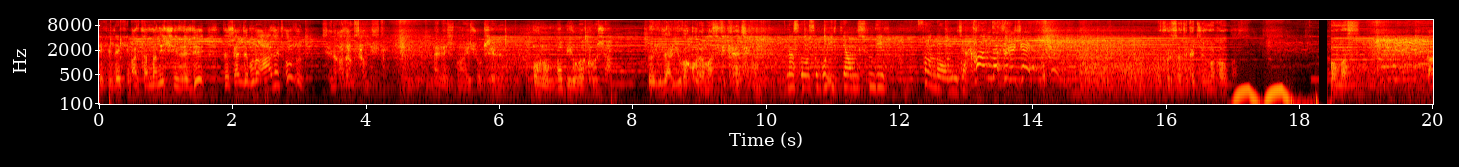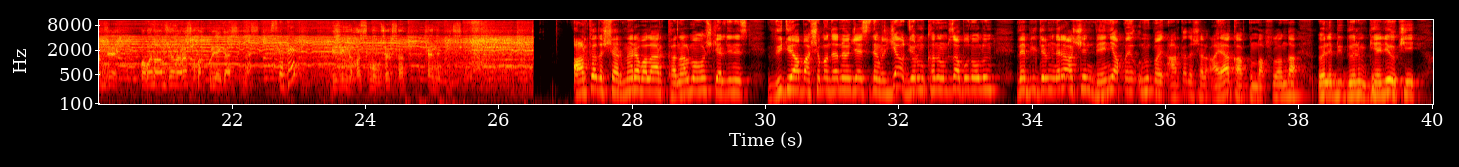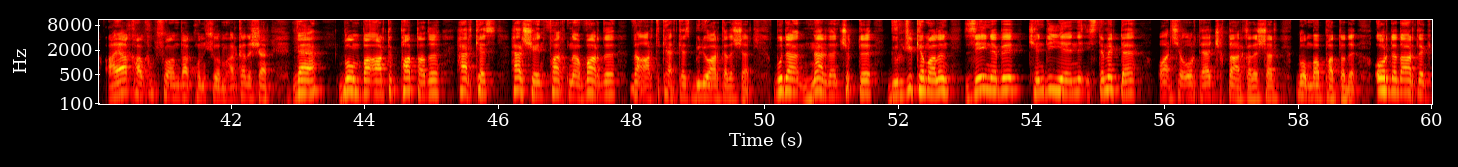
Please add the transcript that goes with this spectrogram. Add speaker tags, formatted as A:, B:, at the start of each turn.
A: şekilde ki.
B: Arkandan iş çevrildi ve sen de buna alet oldun. Seni adam sanmıştım.
C: Ben Esma'yı çok seviyorum. Onunla bir yuva kuracağım.
B: Ölüler yuva kuramaz Fikret.
D: Nasıl olsa bu ilk yanlışım değil. Son da olmayacak. Kan dökülecek.
C: Bu fırsatı kaçırmak olmaz. Olmaz.
B: Gamze, babanı amcan ara sabah buraya gelsinler.
D: Sebep?
C: Bizimle hasım olacaksan kendin bilirsin.
E: Arkadaşlar merhabalar kanalıma hoş geldiniz. Videoya başlamadan önce sizden rica ediyorum kanalımıza abone olun ve bildirimleri açın. Beğeni yapmayı unutmayın. Arkadaşlar ayağa kalktım bak şu anda öyle bir bölüm geliyor ki ayağa kalkıp şu anda konuşuyorum arkadaşlar. Ve bomba artık patladı. Herkes her şeyin farkına vardı ve artık herkes biliyor arkadaşlar. Bu da nereden çıktı? Gürcü Kemal'ın Zeynep'i kendi yeğenini istemekle o şey ortaya çıktı arkadaşlar. Bomba patladı. Orada da artık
